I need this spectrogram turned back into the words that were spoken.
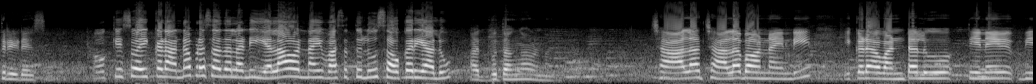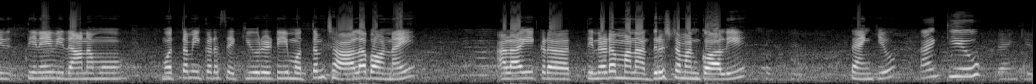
త్రీ డేస్ ఓకే. సో ఇక్కడ అన్నప్రసాదాలన్నీ ఎలా ఉన్నాయి? వసతులు సౌకర్యాలు? అద్భుతంగా ఉన్నాయి. చాలా చాలా బాగున్నాయండి. ఇక్కడ వంటలు తినే వి- తినే విధానము మొత్తం ఇక్కడ సెక్యూరిటీ మొత్తం చాలా బాగున్నాయి. అలాగే ఇక్కడ తినడం మన అదృష్టం అనుకోవాలి. Thank you thank you thank you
